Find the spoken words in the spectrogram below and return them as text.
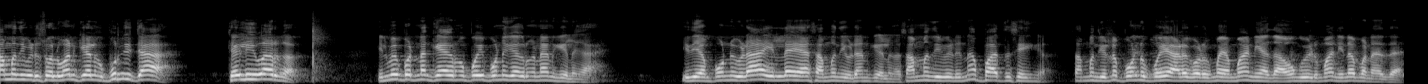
சம்மந்தி வீடு சொல்லுவான்னு கேளுங்க. புரிஞ்சிச்சா? தெளிவாக இருங்க. இனிமேல் பட்டுனா கேட்குறவங்க போய் பொண்ணு கேட்குறவங்கன்னு கேளுங்க. இது என் பொண்ணு வீடா இல்லை என் சம்மந்தி வீடான்னு கேளுங்க. சம்மந்தி வீடுன்னா பார்த்து செய்யுங்க. சம்மந்தி வீடுனா பொண்ணு போய் அடை கொடுக்குமா? ஏம்மா நீ அது அவங்க வீடுமா? நீ என்ன பண்ணாத?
